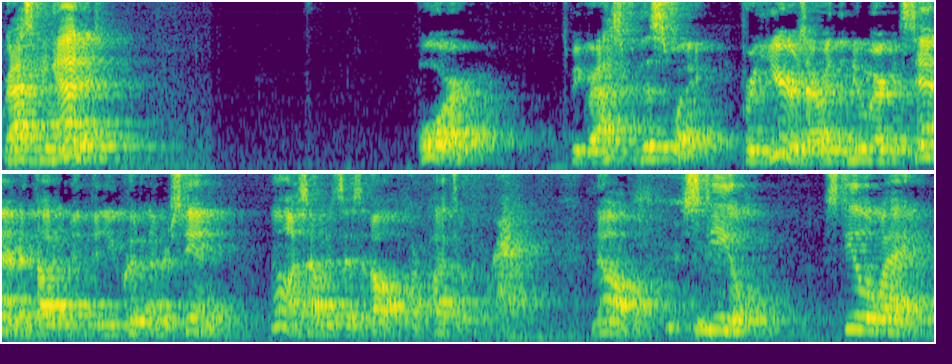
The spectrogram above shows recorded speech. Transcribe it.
grasping at it, or to be grasped this way. For years, I read the New American Standard and thought it meant that you couldn't understand it. No, that's not what it says at all. Harpazo, grab. No, steal, steal away,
